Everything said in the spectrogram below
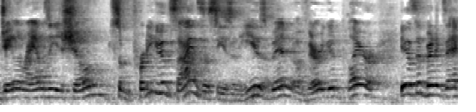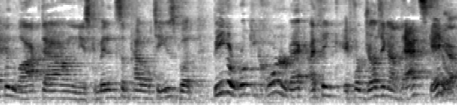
Jalen Ramsey has shown some pretty good signs this season. He has been a very good player. He hasn't been exactly locked down, and he's committed some penalties. But being a rookie cornerback, I think if we're judging on that scale, Yeah.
